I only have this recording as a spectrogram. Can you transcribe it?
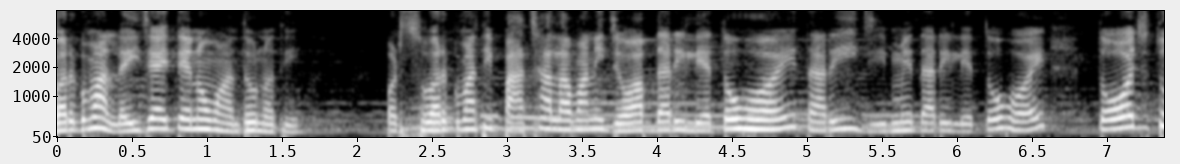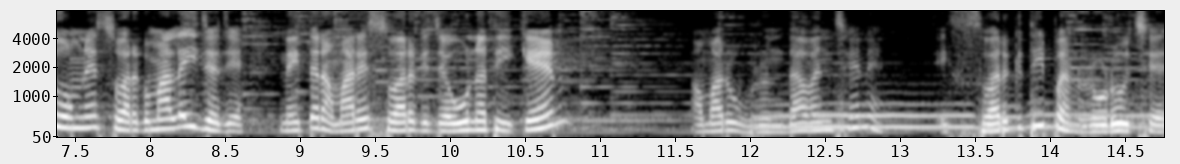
સ્વર્ગમાં લઈ જાય તેનો વાંધો નથી. પણ સ્વર્ગમાંથી પાછા લાવવાની જવાબદારી લેતો હોય, તારી જિમ્મેદારી લેતો હોય, તો જ તું અમને સ્વર્ગમાં લઈ જજે. નહીતર અમારે સ્વર્ગ જવું નથી. કેમ? અમારું વૃંદાવન છે ને, એ સ્વર્ગથી પણ રોડું છે.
